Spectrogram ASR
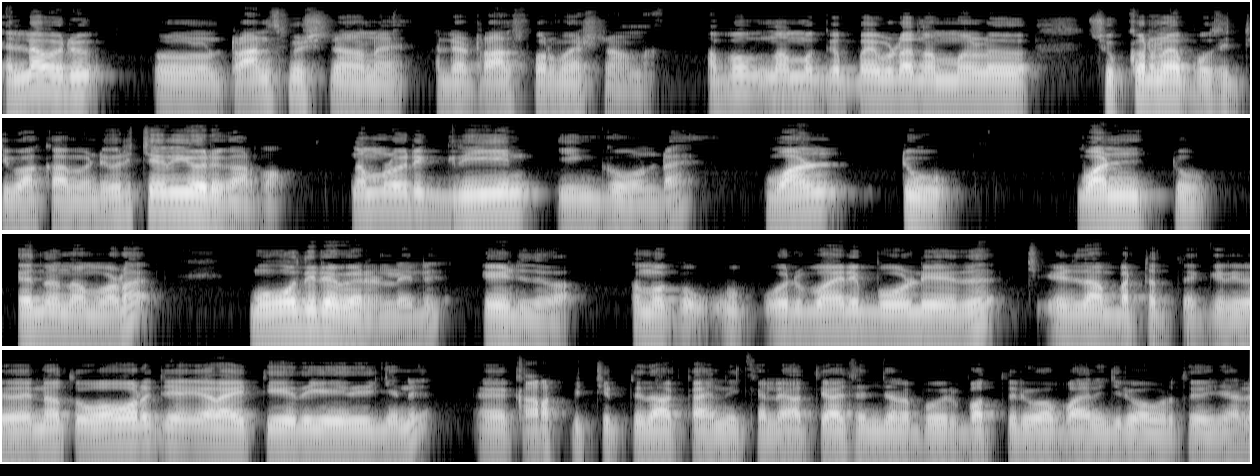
എല്ലാം ഒരു ട്രാൻസ്മിഷനാണ് അല്ല ട്രാൻസ്ഫോർമേഷനാണ്. അപ്പം നമുക്കിപ്പോൾ ഇവിടെ നമ്മൾ ശുക്രനെ പോസിറ്റീവ് ആക്കാൻ വേണ്ടി ഒരു ചെറിയൊരു കർമ്മം. നമ്മളൊരു ഗ്രീൻ ഇങ്ക് കൊണ്ട് വൺ ടു വൺ ടു എന്ന് നമ്മുടെ മോതിര വിരലിൽ എഴുതുക. നമുക്ക് ഒരുമാതിരി ബോൾഡ് ചെയ്ത് എഴുതാൻ പറ്റത്തക്ക രീതി അതിനകത്ത് ഓവർ റൈറ്റ് ചെയ്ത് ചെയ്ത് കഴിഞ്ഞാൽ കറപ്പിച്ചിട്ട് ഇതാക്കാൻ നിൽക്കല്ല അത്യാവശ്യം ചിലപ്പോൾ ഒരു പത്ത് രൂപ പതിനഞ്ച് രൂപ കൊടുത്തു കഴിഞ്ഞാൽ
